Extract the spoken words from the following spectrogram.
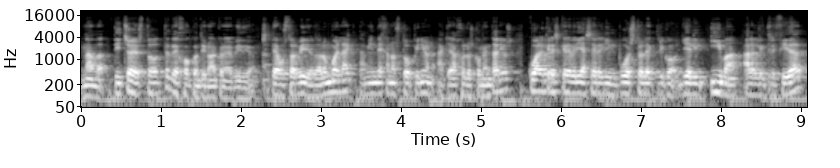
Nada, dicho esto, te dejo continuar con el vídeo. Si te ha gustado el vídeo, dale un buen like, también déjanos tu opinión aquí abajo en los comentarios. ¿Cuál crees que debería ser el impuesto eléctrico y el IVA a la electricidad?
